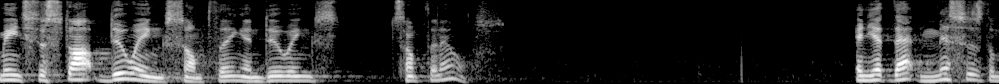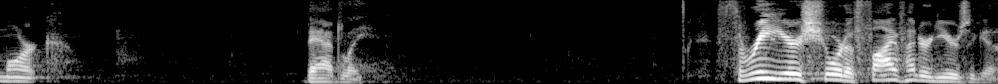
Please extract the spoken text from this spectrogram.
means to stop doing something and doing something else. And yet that misses the mark badly. Three years short of 500 years ago,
